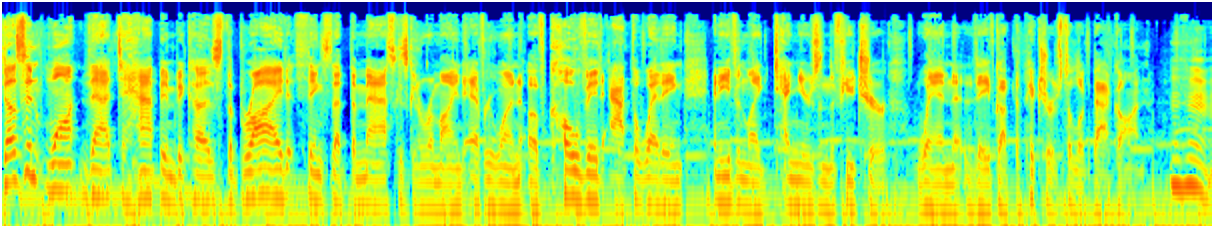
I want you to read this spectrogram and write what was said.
doesn't want that to happen because the bride thinks that the mask is going to remind everyone of COVID at the wedding and even like 10 years in the future when they've got the pictures to look back on. Mm-hmm.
